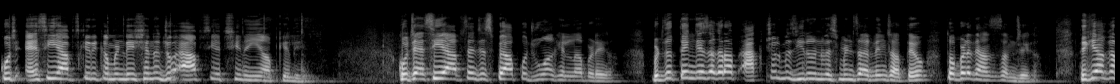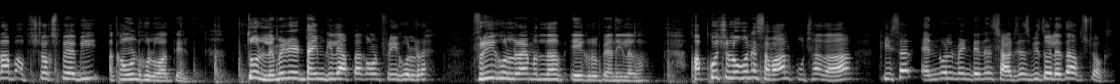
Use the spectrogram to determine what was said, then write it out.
कुछ ऐसी ऐप्स की रिकमेंडेशन है जो ऐप्स ही अच्छी नहीं है आपके लिए। कुछ ऐसी ऐप्स हैं जिस पे आपको जुआ खेलना पड़ेगा। बट द थिंग इज़ अगर आप एक्चुअल में ज़ीरो इन्वेस्टमेंट से अर्निंग चाहते हो तो बड़े ध्यान से समझेगा। देखिए, अगर आप अपस्टॉक्स पे अभी अकाउंट खुलवाते हैं तो लिमिटेड टाइम के लिए आपका अकाउंट फ्री खुल रहा है। फ्री खुल रहा है मतलब एक रुपया नहीं लगा। अब कुछ लोगों ने सवाल पूछा था कि, सर एनुअल मेंटेनेंस चार्जेस भी तो लेता है अपस्टॉक्स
